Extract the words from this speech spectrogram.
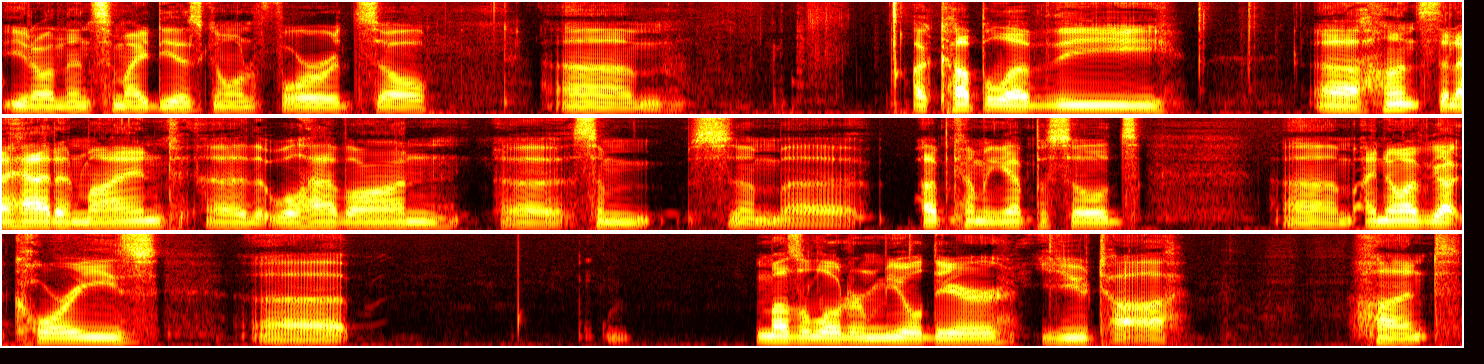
you know, and then some ideas going forward. So, um, a couple of the uh, hunts that I had in mind uh, that we'll have on uh, some some uh, upcoming episodes. Um, I know I've got Corey's uh, muzzleloader mule deer Utah hunt.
